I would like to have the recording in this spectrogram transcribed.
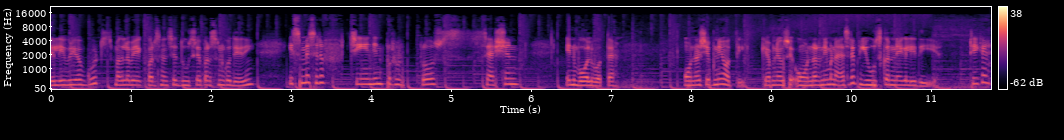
डिलीवरी ऑफ़ गुड्स मतलब एक पर्सन से दूसरे पर्सन को दे दी। इसमें सिर्फ़ चेंज इन प्रोसेशन इन्वॉल्व होता है। ओनरशिप नहीं होती कि हमने उसे ओनर नहीं बनाया, सिर्फ़ यूज़ करने के लिए दी है। ठीक है?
